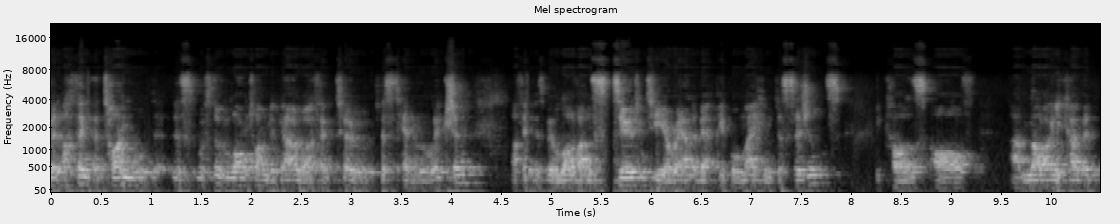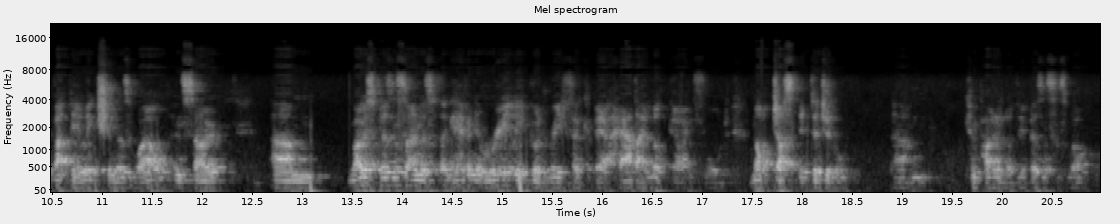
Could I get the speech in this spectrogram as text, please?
but I think the time, we've still a long time to go, I think, too. We've just had an election. I think there's been a lot of uncertainty around about people making decisions because of um, not only COVID but the election as well. And so um, most business owners think are having a really good rethink about how they look going forward, not just the digital um, component of their business as well.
